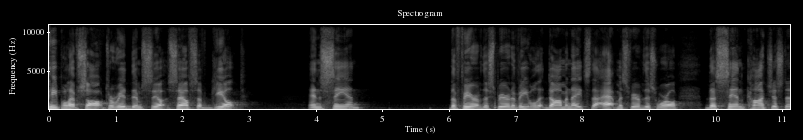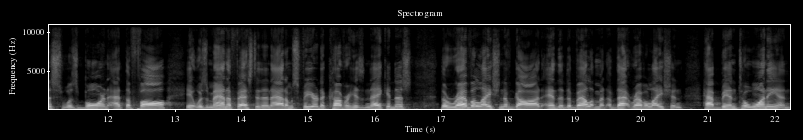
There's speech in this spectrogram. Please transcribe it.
People have sought to rid themselves of guilt and sin the fear of the spirit of evil that dominates the atmosphere of this world. The sin consciousness was born at the fall. It was manifested in Adam's fear to cover his nakedness. The revelation of God and the development of that revelation have been to one end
